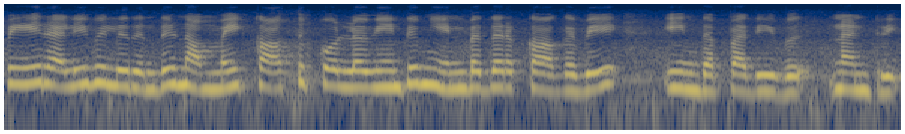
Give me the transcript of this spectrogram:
பேரழிவிலிருந்து நம்மை காத்து கொள்ள வேண்டும் என்பதற்காகவே இந்த பதிவு. நன்றி.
